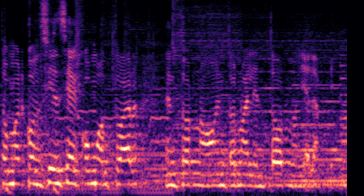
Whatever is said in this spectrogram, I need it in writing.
tomar conciencia de cómo actuar en torno, en torno al entorno y al ambiente.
